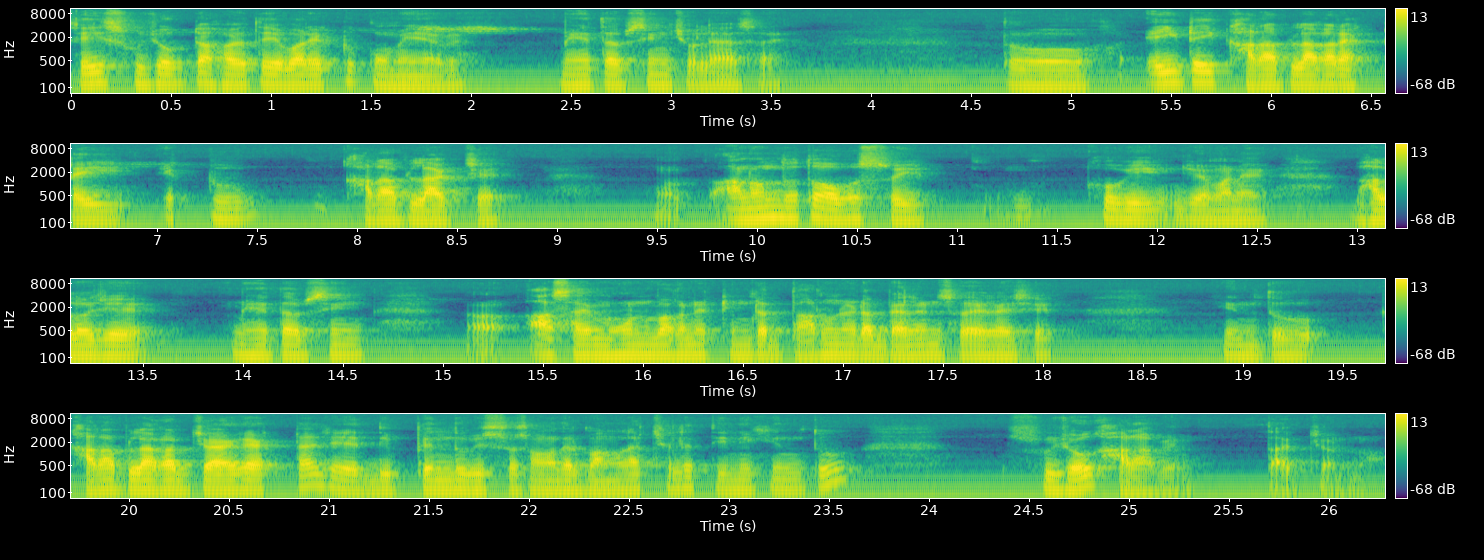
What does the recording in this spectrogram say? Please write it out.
সেই সুযোগটা হয়তো এবার একটু কমে যাবে, মেহতাব সিং চলে আসায়। তো এইটাই খারাপ লাগার একটাই একটু খারাপ লাগছে। আনন্দ তো অবশ্যই খুবই যে মানে ভালো যে মেহতাব সিং আশায় মোহনবাগানের টিমটা দারুণ একটা ব্যালেন্স হয়ে গেছে। কিন্তু খারাপ লাগার জায়গা একটা যে দীপেন্দু বিশ্বাস আমাদের বাংলার ছেলে, তিনি কিন্তু সুযোগ হারাবেন তার জন্য।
